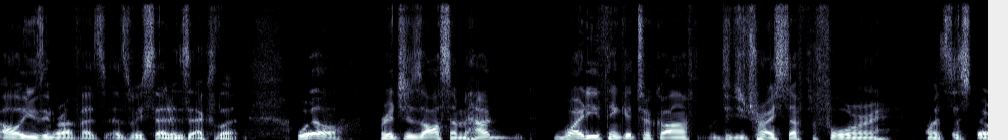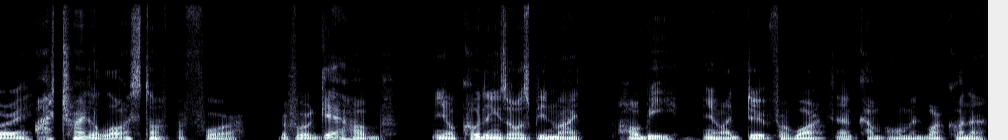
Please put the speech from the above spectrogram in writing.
all using Ruff as as we said is excellent. Will Rich is awesome. How why do you think it took off? Did you try stuff before? What's the story? I tried a lot of stuff before before GitHub. You know, coding has always been my hobby. You know, I'd do it for work and I'd come home and work on a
